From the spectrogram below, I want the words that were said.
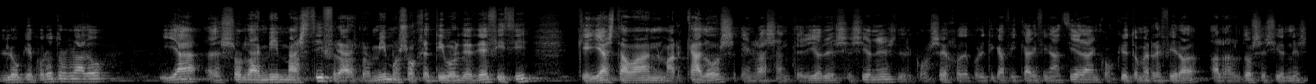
lo que por otro lado ya son las mismas cifras, los mismos objetivos de déficit que ya estaban marcados en las anteriores sesiones del Consejo de Política Fiscal y Financiera, en concreto me refiero a, las dos sesiones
